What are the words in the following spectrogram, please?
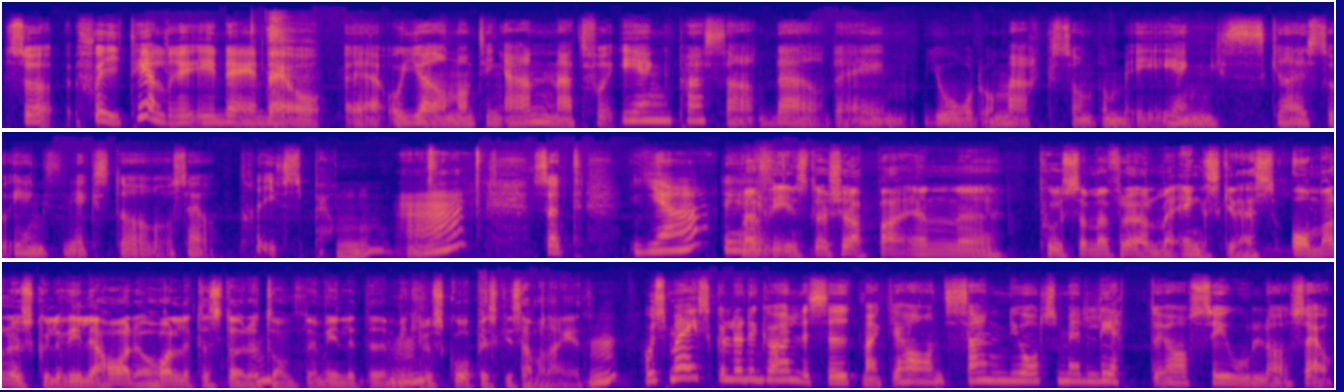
Så skit hellre i det då eh, och gör någonting annat. För äng passar där det är jord och mark som de ängsgräs och ängsväxter och så trivs på. Mm. Så att, ja. Det, Men finns det att köpa en eh, pussel med frön med ängsgräs om man nu skulle vilja ha det och ha en lite större Mm. tomt. Nu är min lite mikroskopisk i sammanhanget. Hos mig skulle det gå alldeles utmärkt. Jag har en sandjord som är lätt och jag har sol och så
